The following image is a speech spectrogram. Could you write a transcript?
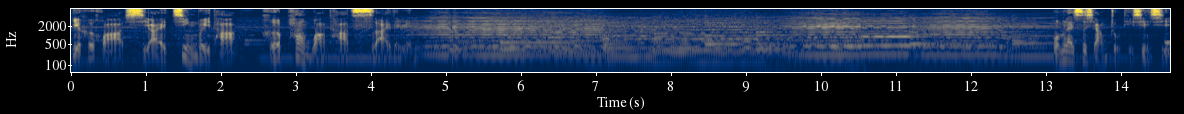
耶和华喜爱敬畏他。和盼望他慈爱的人，我们来思想主题信息。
